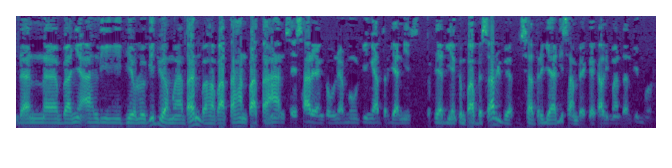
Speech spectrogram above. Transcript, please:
Dan uh, banyak ahli geologi juga mengatakan bahwa patahan-patahan sesar yang kemudian memungkinkan terjadi terjadinya gempa besar juga bisa terjadi sampai ke Kalimantan Timur.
